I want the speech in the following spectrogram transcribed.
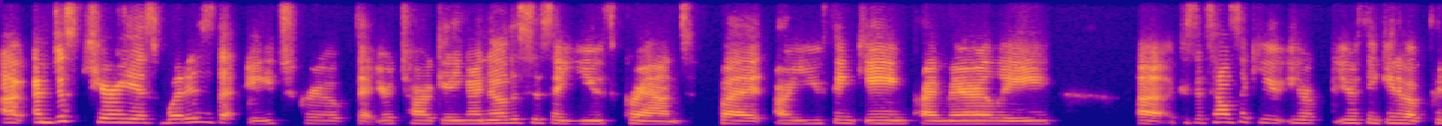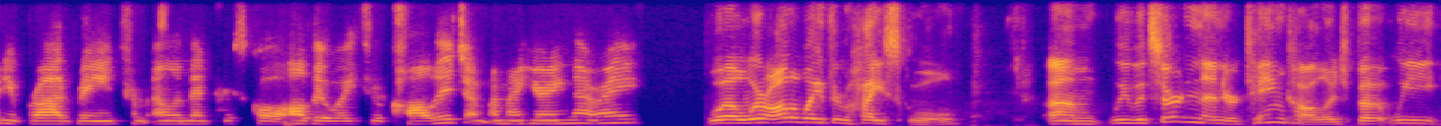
I, I'm just curious, what is the age group that you're targeting? I know this is a youth grant, but are you thinking primarily, because uh, it sounds like you, you're, you're thinking of a pretty broad range from elementary school all the way through college. Am, am I hearing that right? Well, we're all the way through high school. Um, we would certainly entertain college, but we,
